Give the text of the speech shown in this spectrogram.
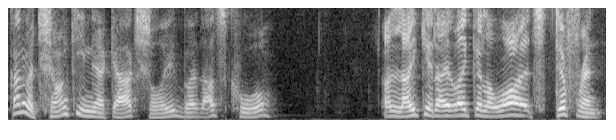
kind of a chunky neck actually, but that's cool. I like it. I like it a lot. It's different.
